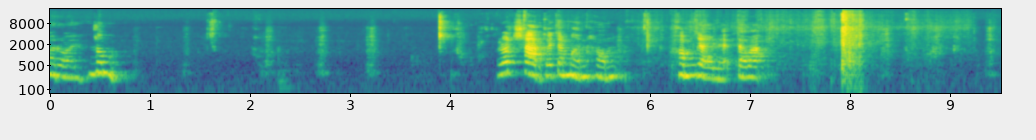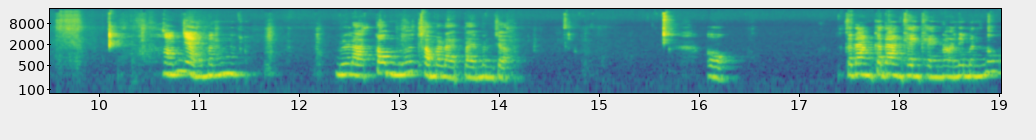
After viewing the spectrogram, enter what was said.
อร่อยนุ่ม รสชาติก็จะเหมือนหอมหอมใหญ่แหละ แต่ว่าหอมใหญ่มัน เวลาต้มหรือทำอะไรไปมันจะ ออก กระด้างกระด้างแข็งแข็งๆนานี่มันนุ่ม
